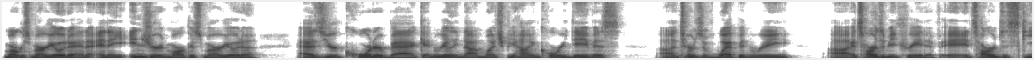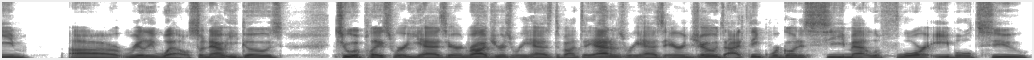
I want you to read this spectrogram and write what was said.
Marcus Mariota and, and a injured Marcus Mariota as your quarterback, and really not much behind Corey Davis uh, in terms of weaponry. Uh, it's hard to be creative. It's hard to scheme uh, really well. So now he goes to a place where he has Aaron Rodgers, where he has Davante Adams, where he has Aaron Jones. I think we're going to see Matt LaFleur able to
